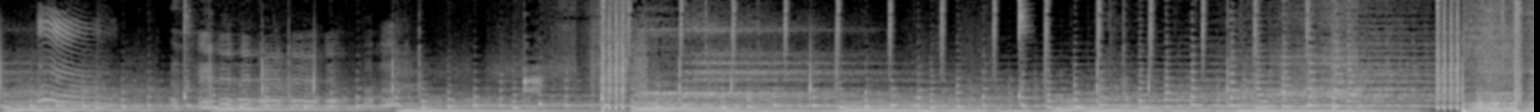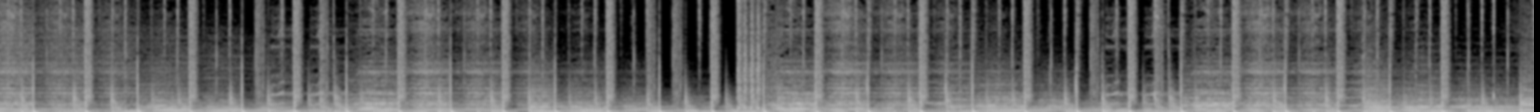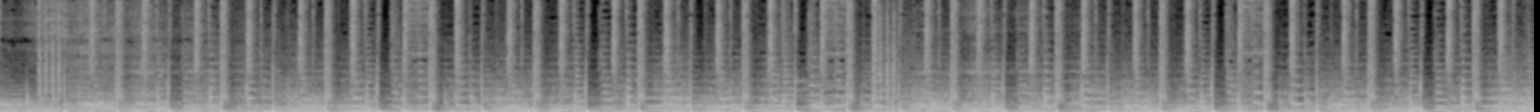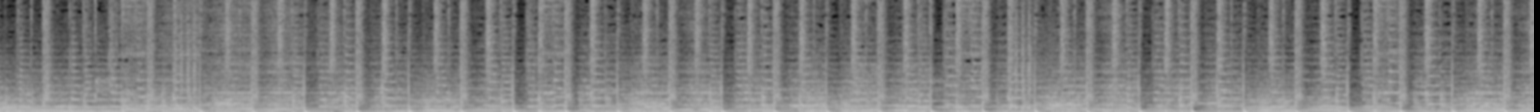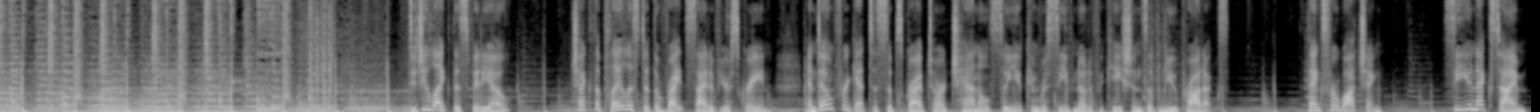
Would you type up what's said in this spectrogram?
Thank you. Did you like this video? Check the playlist at the right side of your screen, and don't forget to subscribe to our channel so you can receive notifications of new products. Thanks for watching. See you next time.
